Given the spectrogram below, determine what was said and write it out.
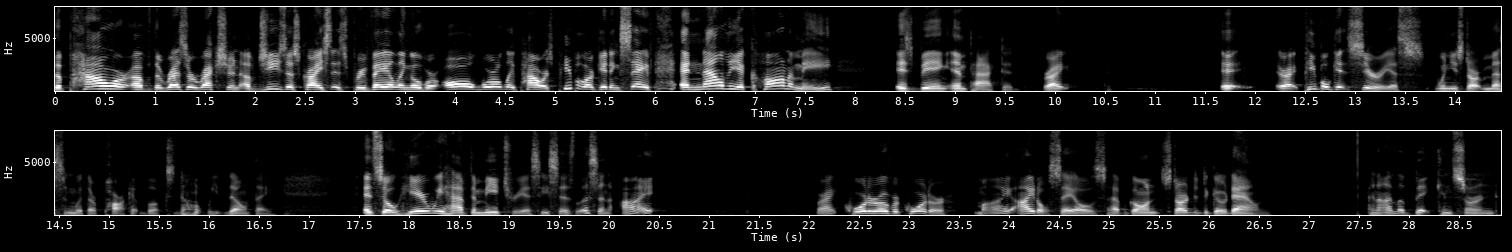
The power of the resurrection of Jesus Christ is prevailing over all worldly powers. People are getting saved. And now the economy is being impacted, right? It, right? People get serious when you start messing with their pocketbooks, don't we? Don't they? And so here we have Demetrius. He says, "Listen, I right, quarter over quarter, my idol sales have gone started to go down." And I'm a bit concerned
